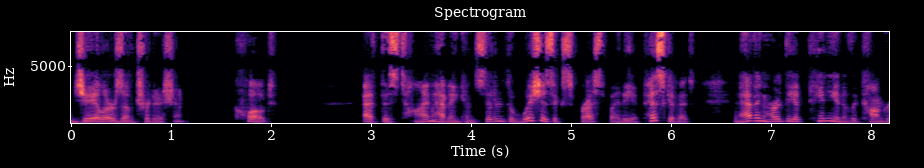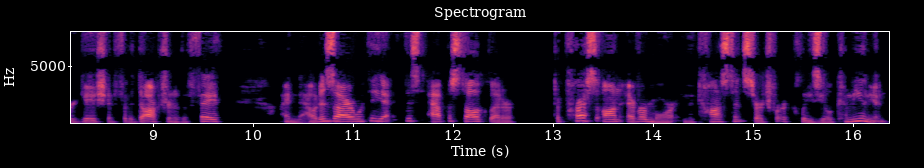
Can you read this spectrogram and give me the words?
Jailers of Tradition. Quote, at this time, having considered the wishes expressed by the episcopate, and having heard the opinion of the congregation for the doctrine of the faith, I now desire with the, this apostolic letter to press on evermore in the constant search for ecclesial communion.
